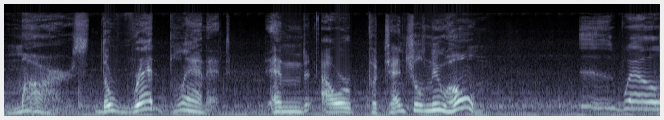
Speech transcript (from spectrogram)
Mars, the red planet, and our potential new home. Uh, well,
